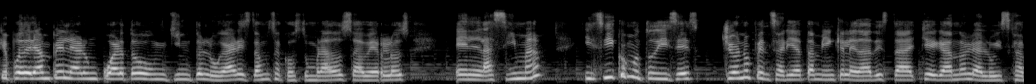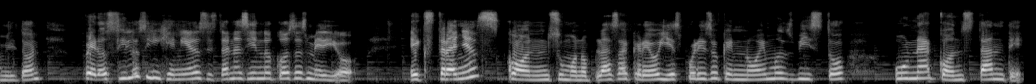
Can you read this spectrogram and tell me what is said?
que podrían pelear un cuarto o un quinto lugar. Estamos acostumbrados a verlos en la cima. Y sí, como tú dices, yo no pensaría también que la edad está llegándole a Lewis Hamilton, pero sí los ingenieros están haciendo cosas medio extrañas con su monoplaza, creo, y es por eso que no hemos visto una constante.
